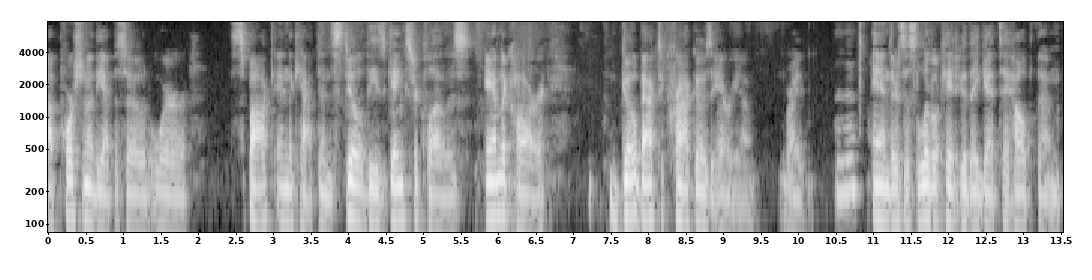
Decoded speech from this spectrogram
a portion of the episode where Spock and the captain steal these gangster clothes and a car, go back to Krako's area, right? Mm-hmm. And there's this little kid who they get to help them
